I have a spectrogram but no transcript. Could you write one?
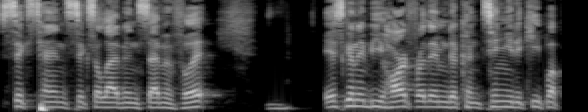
6'10, 6'11, 7 foot. It's going to be hard for them to continue to keep up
